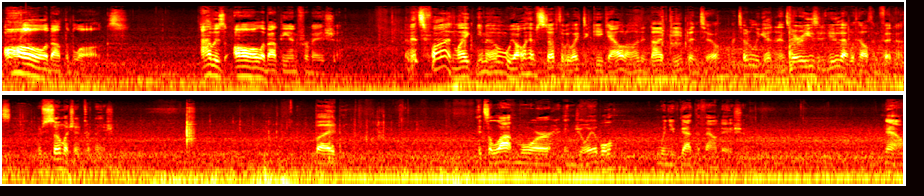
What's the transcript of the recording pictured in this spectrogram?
all about the blogs. I was all about the information. And it's fun. Like, you know, we all have stuff that we like to geek out on and dive deep into. I totally get it. And it's very easy to do that with health and fitness. There's so much information. But it's a lot more enjoyable when you've got the foundation. Now,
